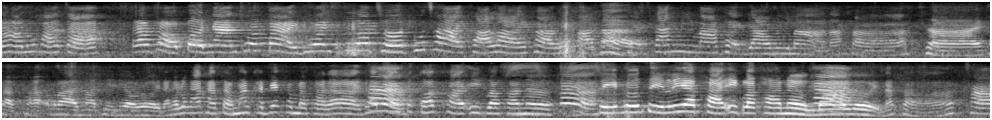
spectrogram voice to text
นะคะ ลูกค้าจ๋าเราขอเปิดงาน เสื้อเชิ้ตผู้ชายคล้าลายค่ะ ลูกค้าจ๋าค่ะ แขนสั้นมีมาแขนยาวมีมานะคะ ใช่ค่ะคะรายมาทีเดียวเลยนะคะลูกค้าค่ะสามารถคัดแยกทำราคาได้ถ้าค่ะ ลายสก๊อตขายอีกราคาหนึ่งค่ะ สีพื้นสีเรียบขายอีกราคาหนึ่งค่ะ ได้เลยนะคะใช่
